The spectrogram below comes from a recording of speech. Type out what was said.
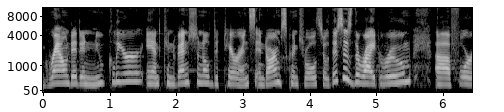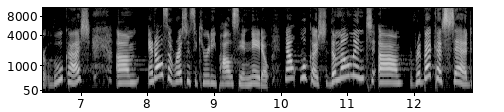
grounded in nuclear and conventional deterrence and arms control. So this is the right room uh, for Łukasz, um, and also Russian security policy and NATO. Now, Łukasz, the moment uh, Rebeccah said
